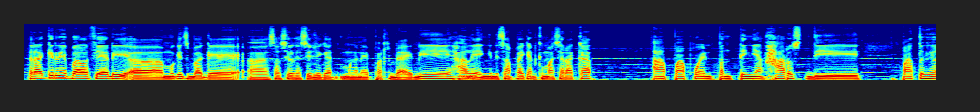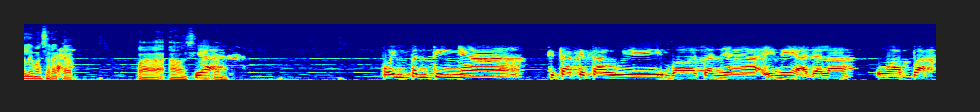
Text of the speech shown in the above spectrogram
Terakhir nih Pak Alfiadi, uh, mungkin sebagai uh, sosialisasi juga mengenai perda ini, hal yang ingin disampaikan ke masyarakat, apa poin penting yang harus di dipatuhi oleh masyarakat, Pak Al? Silakan. Ya. Poin pentingnya kita ketahui bahwasannya ini adalah wabah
